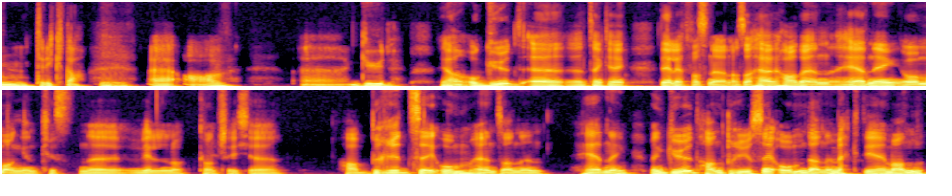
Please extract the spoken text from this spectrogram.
inntrykk da, Mm. eh, av uh, Gud. Ja, og Gud, eh, tenker jeg, det er litt fascinerende. Altså, her har det en hedning, og mange kristne vil nok kanskje ikke ha brydd seg om en sånn en hedning. Men Gud, han bryr seg om denne mektige mannen,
